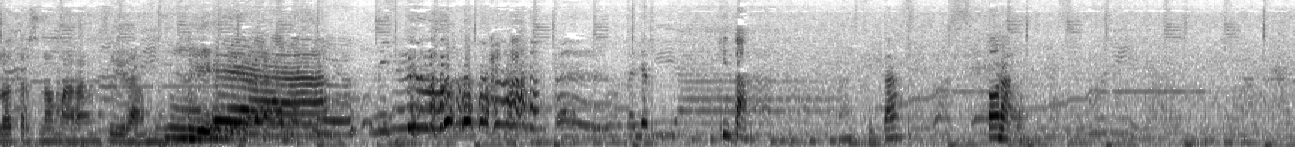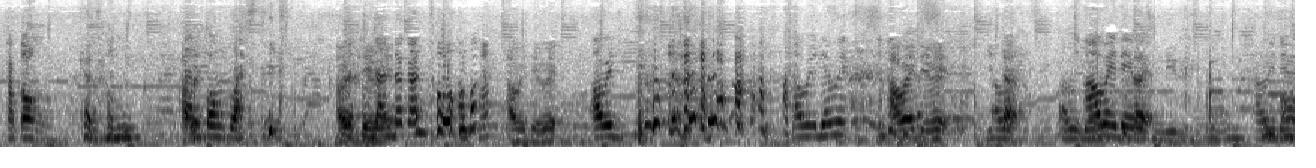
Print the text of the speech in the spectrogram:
lo tersno marang seliramu. Iya. Mikir. Lanjut. Kita. Kita. Torang. Katong. Kantong. Kantong plastik. Awet dewe. Bercanda kantong. Awet dewe. Awet. Awe dewe. Itu Awet kita. dewe. Kita. Awe dewe. Awe Kita dewe. sendiri. Awet dewe.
